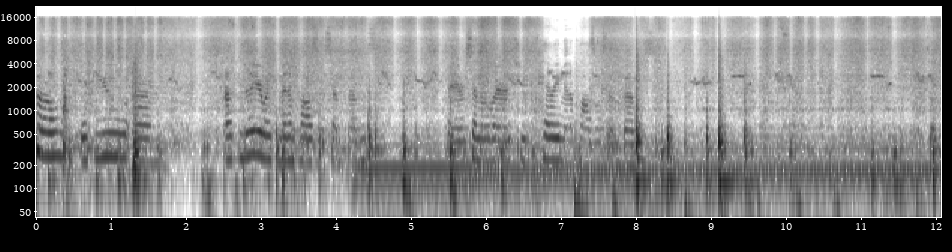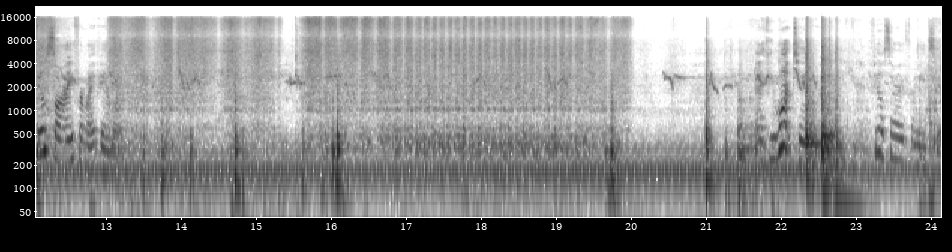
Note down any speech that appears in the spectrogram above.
So, if you um, are familiar with menopausal symptoms, they are similar to perimenopausal symptoms. So I feel sorry for my family. And if you want to, you can feel sorry for me too.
